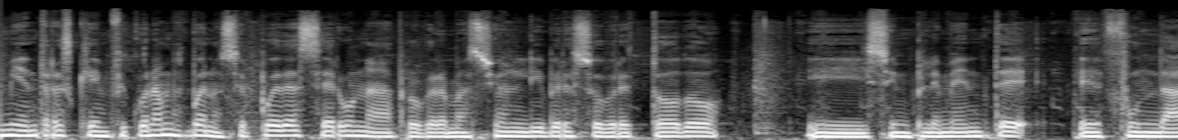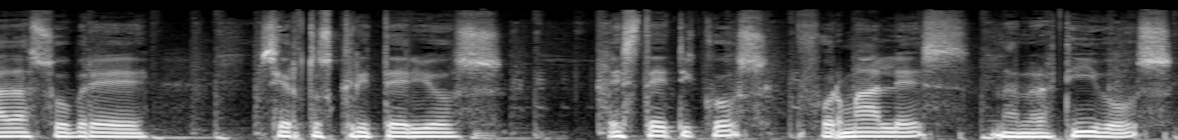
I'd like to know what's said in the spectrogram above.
Mientras que en Ficunam, bueno, se puede hacer una programación libre sobre todo y simplemente eh, fundada sobre ciertos criterios estéticos, formales, narrativos,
